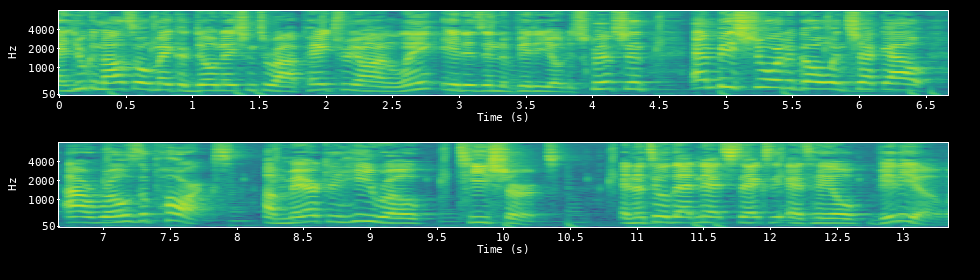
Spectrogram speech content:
And you can also make a donation to our Patreon link. It is in the video description. And be sure to go and check out our Rosa Parks American Hero t-shirts. And until that next sexy as hell video,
